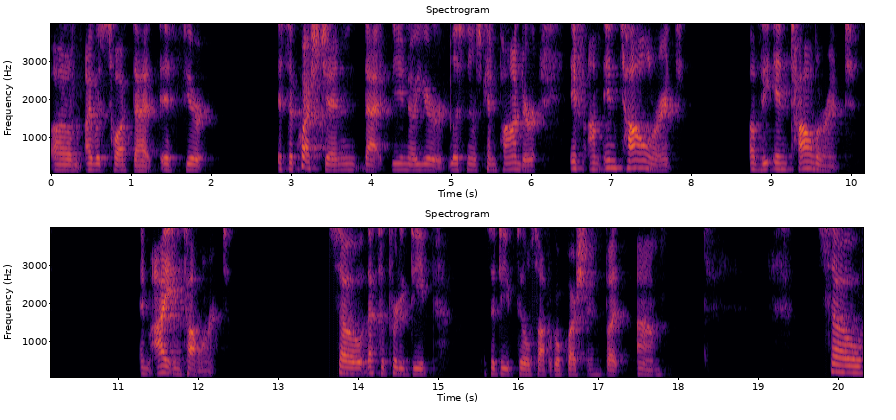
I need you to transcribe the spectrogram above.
um, I was taught that if you're it's a question that you know your listeners can ponder. If i'm intolerant of the intolerant am i intolerant? So that's a pretty deep it's a deep philosophical question but um so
